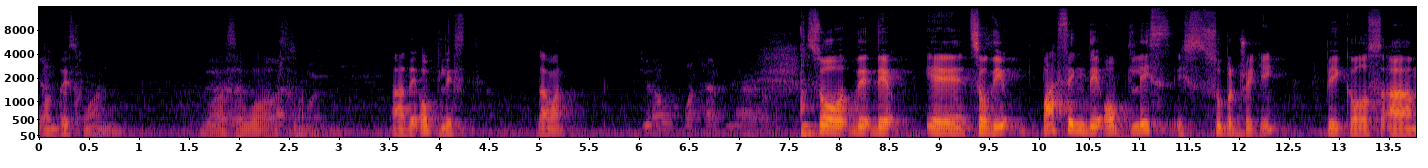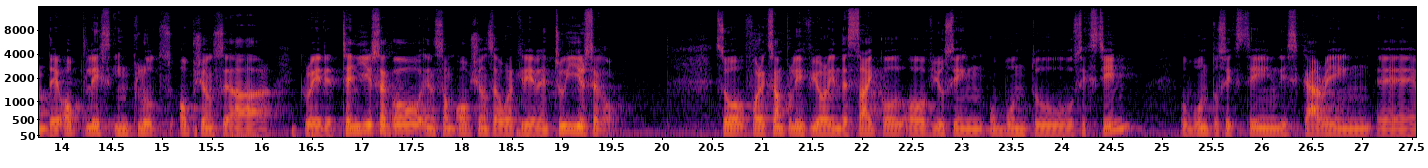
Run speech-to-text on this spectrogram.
yeah, on this one was the worst one. Ah, the op list, that one. Do you know what happened? So the the uh, so the passing the opt list is super tricky because um, the opt list includes options that are created 10 years ago and some options that were created two years ago. So for example, if you're in the cycle of using Ubuntu 16, Ubuntu 16 is carrying uh,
